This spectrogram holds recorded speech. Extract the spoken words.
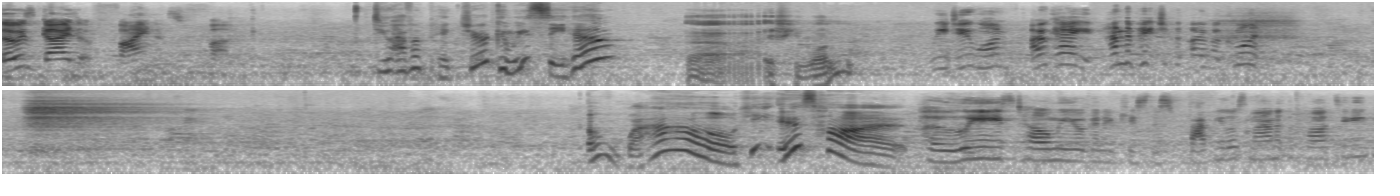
Those guys are fine as fuck. Do you have a picture? Can we see him? Uh, if you want. We do want. Okay, hand the picture over, come on. Oh wow, he is hot. Please tell me you're gonna kiss this fabulous man at the party,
